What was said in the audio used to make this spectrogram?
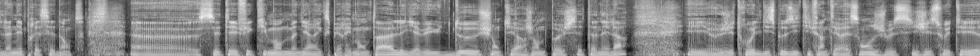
l'année précédente. C'était effectivement de manière expérimentale. Il y avait eu deux chantiers argent de poche cette année-là, et j'ai trouvé le dispositif intéressant. J'ai souhaité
